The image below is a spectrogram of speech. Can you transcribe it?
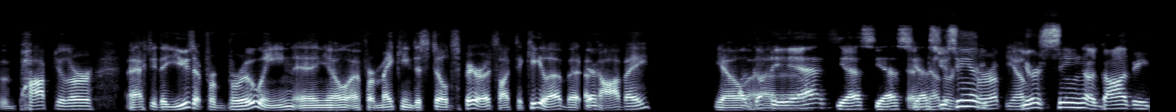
uh, popular. Actually, they use it for brewing and you know uh, for making distilled spirits like tequila, but Yeah. agave. You know, uh, yes, yes, yes, yes. You're seeing syrup. You know, you're seeing agave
